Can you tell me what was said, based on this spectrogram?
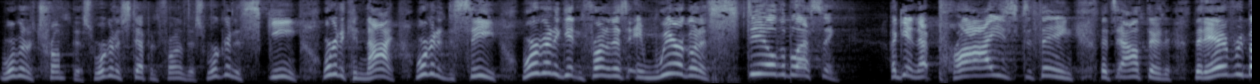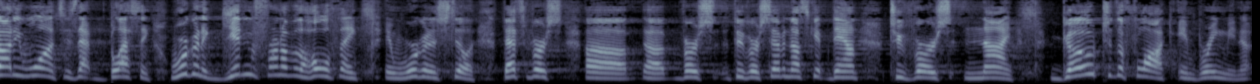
We're going to trump this. We're going to step in front of this. We're going to scheme. We're going to connive. We're going to deceive. We're going to get in front of this and we're going to steal the blessing. Again, that prized thing that's out there that, that everybody wants is that blessing. We're going to get in front of the whole thing and we're going to steal it. That's verse, uh, uh, verse, through verse 7. Now skip down to verse 9. Go to the flock and bring me. Now,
